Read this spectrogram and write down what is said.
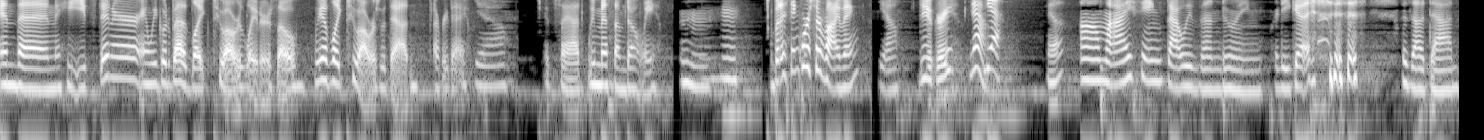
and then he eats dinner and we go to bed like two hours later. So we have like two hours with dad every day. Yeah. It's sad. We miss him, don't we? Mhm. But I think we're surviving. Yeah. Do you agree? Yeah. Yeah. Yeah. Um, I think that we've been doing pretty good without dad.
